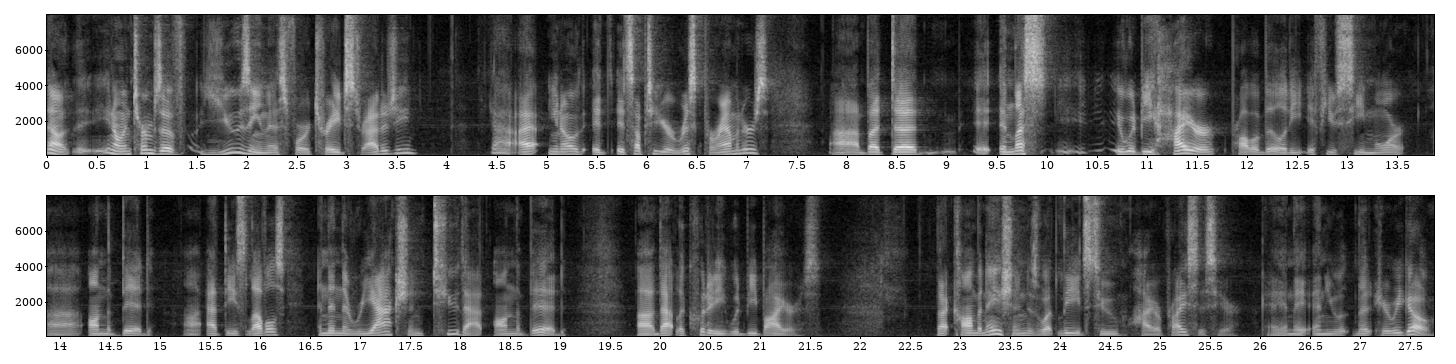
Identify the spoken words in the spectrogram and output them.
now you know in terms of using this for trade strategy yeah i you know it, it's up to your risk parameters uh, but uh, it, unless it would be higher probability if you see more uh, on the bid uh, at these levels and then the reaction to that on the bid uh, that liquidity would be buyers. That combination is what leads to higher prices here okay and they and you here we go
